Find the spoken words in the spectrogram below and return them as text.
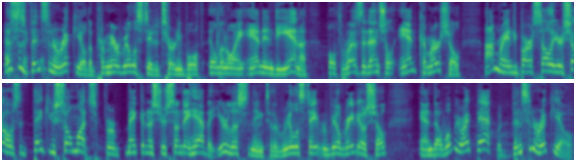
this is Vincent Aricchio, the premier real estate attorney, both Illinois and Indiana, both residential and commercial. I'm Randy Barcella, your show host, and thank you so much for making us your Sunday habit. You're listening to the Real Estate Revealed radio show, and uh, we'll be right back with Vincent Aricchio.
